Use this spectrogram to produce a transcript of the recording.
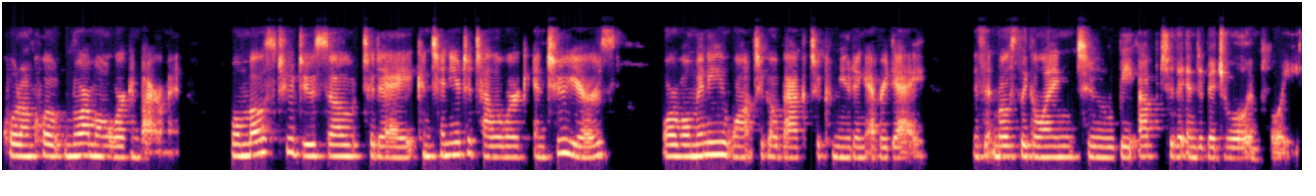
quote unquote normal work environment? Will most who do so today continue to telework in two years, or will many want to go back to commuting every day? Is it mostly going to be up to the individual employees?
